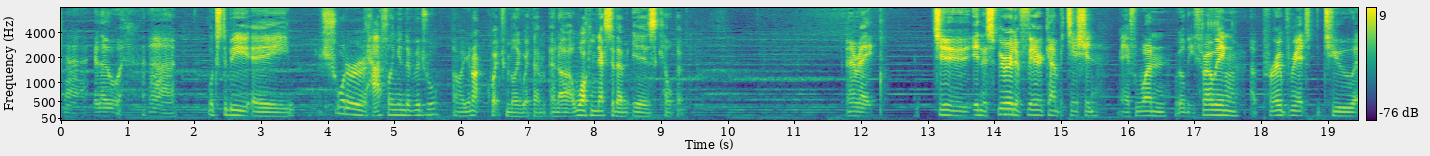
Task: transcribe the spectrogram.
Uh, hello. Uh, looks to be a shorter halfling individual. Uh, you're not quite familiar with them, and uh, walking next to them is Kelpip. All right. To in the spirit of fair competition, everyone will be throwing appropriate to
